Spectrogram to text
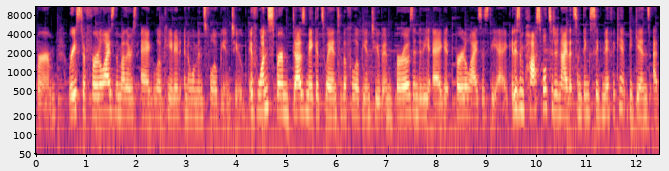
sperm race to fertilize the mother's egg located in a woman's fallopian tube. If one sperm does make its way into the fallopian tube and burrows into the egg, it fertilizes the egg. It is impossible to deny that something significant begins at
